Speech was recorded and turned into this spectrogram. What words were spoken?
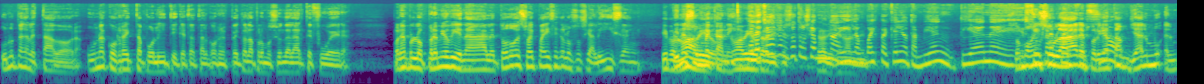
uno está en el Estado ahora, una correcta política estatal con respecto a la promoción del arte fuera. Por ejemplo, los premios bienales, todo eso hay países que lo socializan. pero Tienen no sus habido- mecanismos. no ha habido El hecho de que nosotros seamos una isla, un país pequeño, también tiene. Somos su insulares, pero ya, está- ya el, mu- el-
